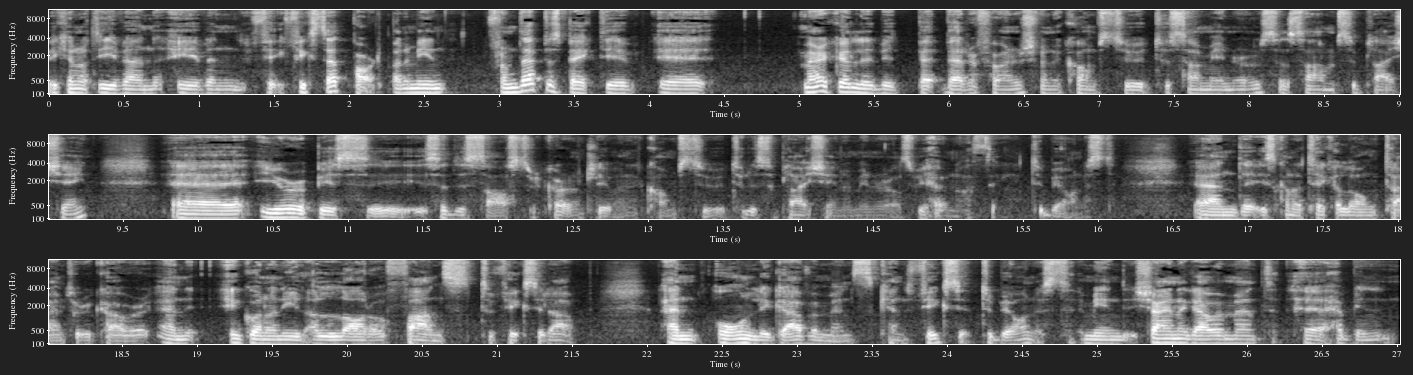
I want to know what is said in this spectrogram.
we cannot even even fi- fix that part but i mean from that perspective uh, America a little bit be- better furnished when it comes to, to some minerals and some supply chain. Uh, Europe is is a disaster currently when it comes to, to the supply chain of minerals. We have nothing, to be honest, and it's going to take a long time to recover, and it's going to need a lot of funds to fix it up. And only governments can fix it, to be honest. I mean, the China government uh, have been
